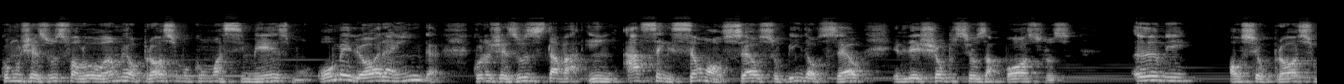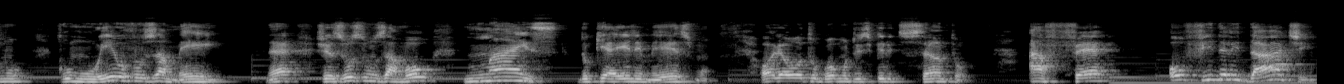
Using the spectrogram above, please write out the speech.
como Jesus falou, ame ao próximo como a si mesmo. Ou melhor ainda, quando Jesus estava em ascensão ao céu, subindo ao céu, ele deixou para os seus apóstolos: ame ao seu próximo como eu vos amei. Né? Jesus nos amou mais do que a ele mesmo. Olha outro gomo do Espírito Santo: a fé ou fidelidade.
